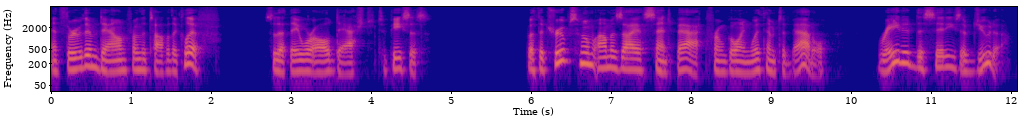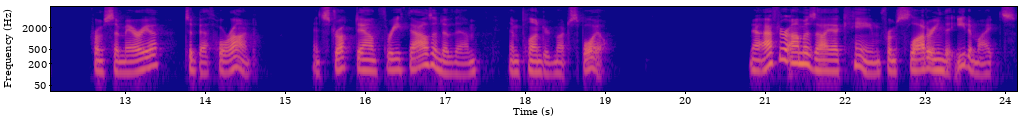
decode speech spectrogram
and threw them down from the top of the cliff, so that they were all dashed to pieces. But the troops whom Amaziah sent back from going with him to battle raided the cities of Judah, from Samaria to Beth Horon, and struck down 3,000 of them and plundered much spoil. Now, after Amaziah came from slaughtering the Edomites,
